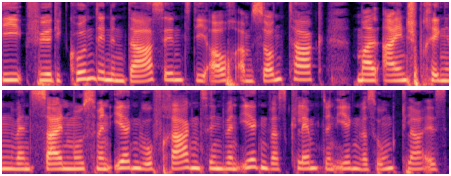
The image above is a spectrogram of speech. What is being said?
die für die Kundinnen da sind, die auch am Sonntag mal einspringen, wenn es sein muss, wenn irgendwo Fragen sind, wenn irgendwas klemmt, wenn irgendwas unklar ist,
